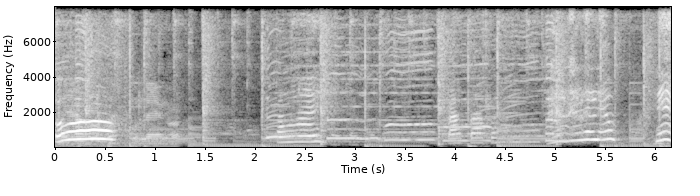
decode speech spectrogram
เออฝนแรงเหรอไปไปไปไปเร็วเร็วเร็วนี่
